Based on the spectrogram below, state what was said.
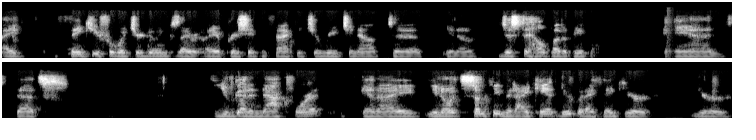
i thank you for what you're doing because I, I appreciate the fact that you're reaching out to you know just to help other people and that's you've got a knack for it. And I, you know, it's something that I can't do, but I think you're you're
